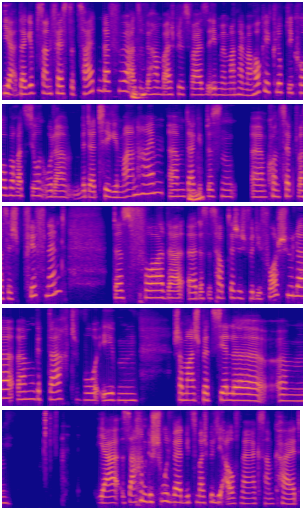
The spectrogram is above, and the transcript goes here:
Ja, da gibt es dann feste Zeiten dafür. Also mhm. wir haben beispielsweise eben im Mannheimer Hockey Club die Kooperation oder mit der TG Mannheim. Ähm, da mhm. gibt es ein ähm, Konzept, was sich Pfiff nennt. Das, fordert, äh, das ist hauptsächlich für die Vorschüler ähm, gedacht, wo eben schon mal spezielle ähm, ja, Sachen geschult werden, wie zum Beispiel die Aufmerksamkeit.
